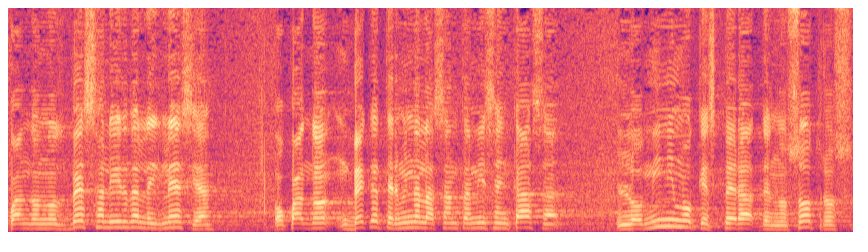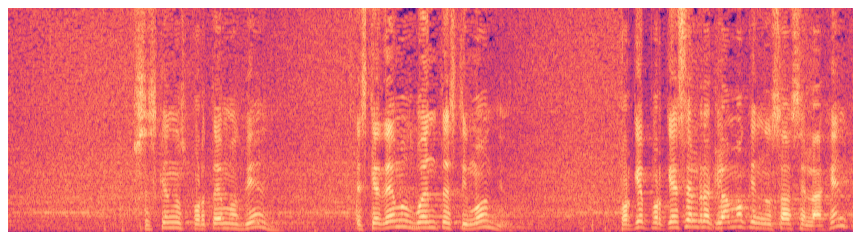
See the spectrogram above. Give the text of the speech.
cuando nos ve salir de la iglesia, o cuando ve que termina la Santa Misa en casa, lo mínimo que espera de nosotros pues es que nos portemos bien, es que demos buen testimonio. ¿Por qué? Porque es el reclamo que nos hace la gente.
